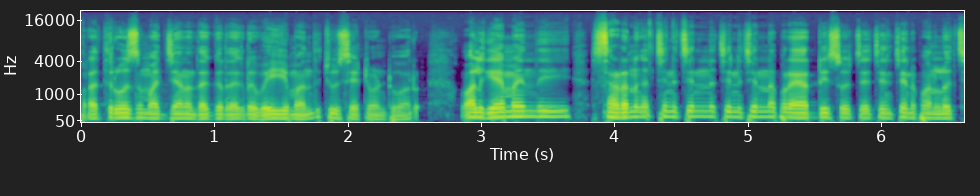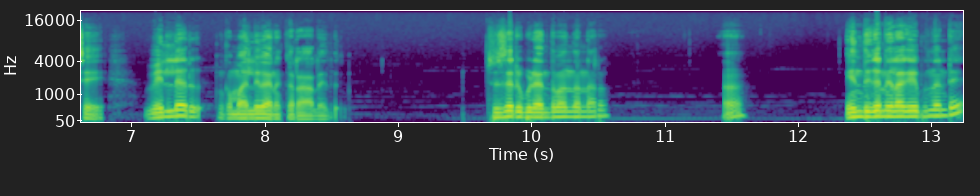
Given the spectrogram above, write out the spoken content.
ప్రతిరోజు మధ్యాహ్నం దగ్గర దగ్గర వెయ్యి మంది చూసేటువంటి వారు. వాళ్ళకి ఏమైంది సడన్గా చిన్న చిన్న చిన్న చిన్న ప్రయారిటీస్ వచ్చాయి చిన్న చిన్న పనులు వచ్చాయి. వెళ్ళారు ఇంకా మళ్ళీ వెనక రాలేదు. చూసారు ఇప్పుడు ఎంతమంది ఉన్నారు? ఎందుకని ఇలాగైపోయిందంటే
